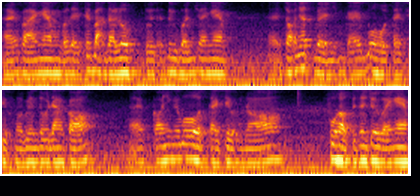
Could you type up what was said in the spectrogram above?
Đấy, và anh em có thể kết bạn Zalo tôi sẽ tư vấn cho anh em đấy, rõ nhất về những cái bộ hột tài xỉu mà bên tôi đang có. Đấy, có những cái bộ hột tài xỉu nó phù hợp với sân chơi của anh em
